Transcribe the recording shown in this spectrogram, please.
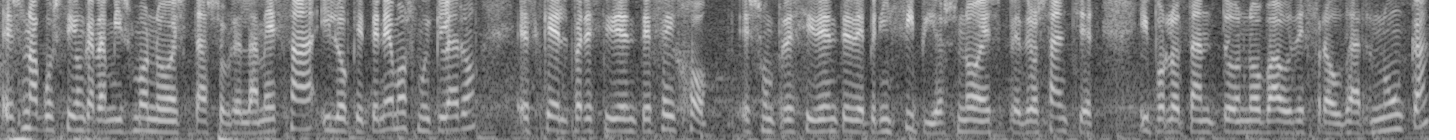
Es una cuestión que ahora mismo no está sobre la mesa y lo que tenemos muy claro es que el presidente Feijó es un presidente de principios, no es Pedro Sánchez y por lo tanto no va a defraudar nunca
